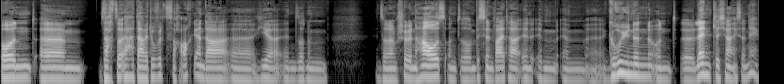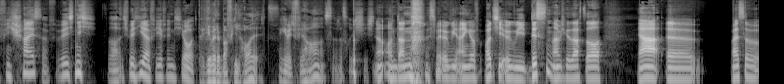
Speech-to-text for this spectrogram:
und ähm, sagt so, ja, David, du würdest doch auch gern da äh, hier in so einem in so einem schönen Haus und so ein bisschen weiter in, im, im äh, Grünen und äh, ländlicher. Ich so, nee, finde ich scheiße, will ich nicht. So, ich will hier, hier finde ich gut. Da gibt es aber viel Holz. Da gebe ich viel raus, das ist richtig. Ne? Und dann ist mir irgendwie eingefallen, wollte ich hier irgendwie dissen, habe ich gesagt so, ja, äh, weißt du,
